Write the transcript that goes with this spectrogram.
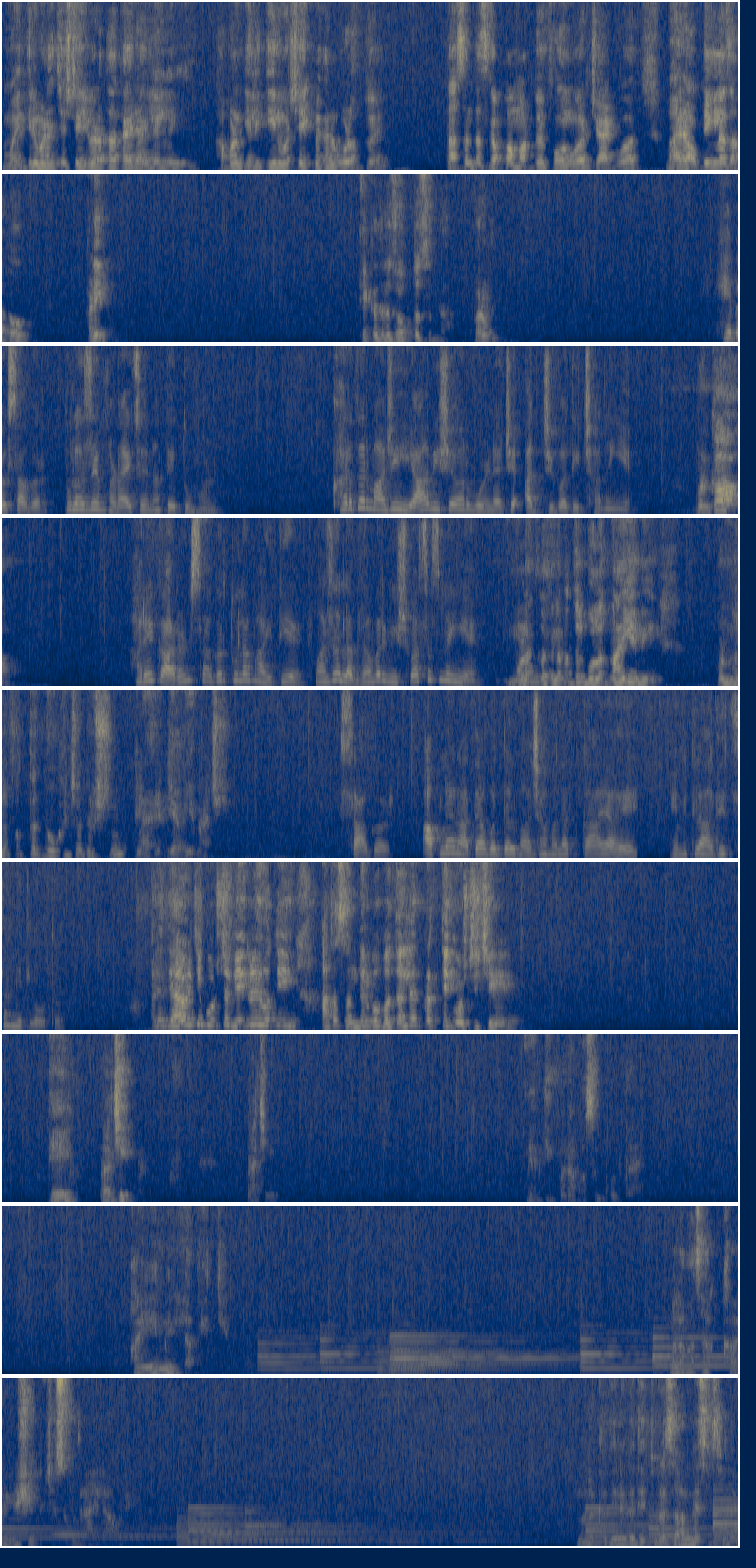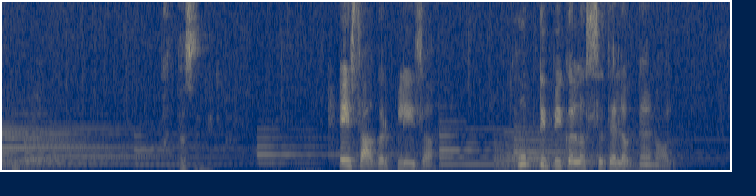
मैत्री म्हणायच्या स्टेजवर आता काही राहिलेलं नाहीये. आपण गेली तीन वर्ष एकमेकांना ओळखतोय. तासन तास गप्पा मारतोय फोनवर चॅटवर बाहेर आउटिंगला जातो. आणि एकत्र झोपतो सुद्धा. बरोबर? हे बघ सागर तुला जे म्हणायचंय ना ते तू म्हण. खरं तर माझी या विषयावर बोलण्याची अजिबात इच्छा नाहीये. पण का? अरे कारण सागर तुला माहिती आहे माझा लग्नावर विश्वासच नाहीये. मुळात लग्नाबद्दल बोलत नाहीये मी पण मला फक्त दोघांच्या दृष्टीने क्लॅरिटी हवी आहे माझी. सागर आपल्या नात्याबद्दल माझ्या मनात काय आहे हे मी तुला आधीच सांगितलं होतं. आणि त्यावेळची गोष्ट वेगळी होती. आता संदर्भ बदलले प्रत्येक गोष्टीचे. ए प्राची प्राची मी अगदी मनापासून बोलतोय. I am in love with you मला माझं अख्खा आयुष्य तुझ्यासोबत राहील मला कधी ना कधी तुला पण आता सांगितलं. ए सागर प्लीज हा. खूप टिपिकल असतं ते लग्न अँड ऑल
